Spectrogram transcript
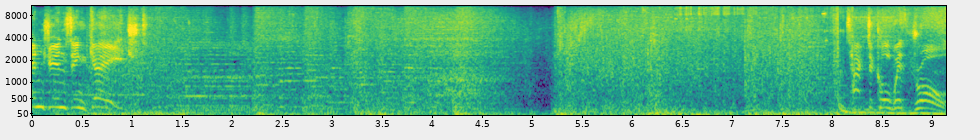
Engines engaged. Tactical withdrawal.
